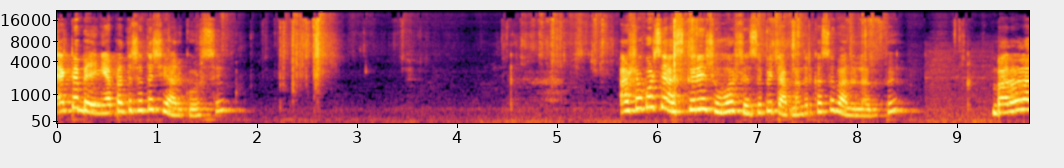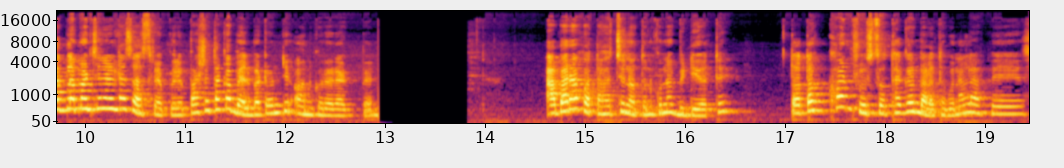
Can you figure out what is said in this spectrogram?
একটা বেঙে আপনাদের সাথে শেয়ার করছি। আশা করছি আজকের এই সহজ রেসিপিটা আপনাদের কাছে ভালো লাগবে। ভালো লাগলে আমার চ্যানেলটা সাবস্ক্রাইব করে পাশে থাকা বেল বাটনটি অন করে রাখবেন। আবারও কথা হচ্ছে নতুন কোনো ভিডিওতে ততক্ষণ সুস্থ থাকবেন, ভালো থাকবেন, আল্লাহ হাফেজ।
